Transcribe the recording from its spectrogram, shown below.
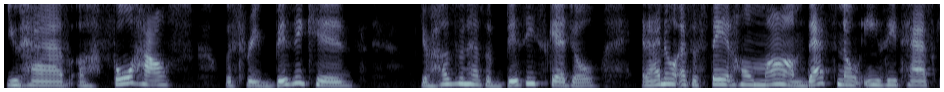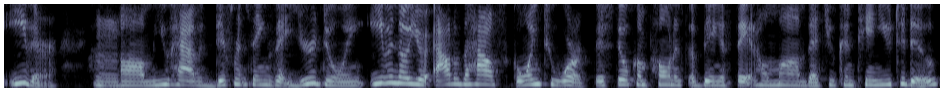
you have a full house with three busy kids. Your husband has a busy schedule. And I know as a stay at home mom, that's no easy task either. Mm. Um, you have different things that you're doing, even though you're out of the house going to work. There's still components of being a stay at home mom that you continue to do,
